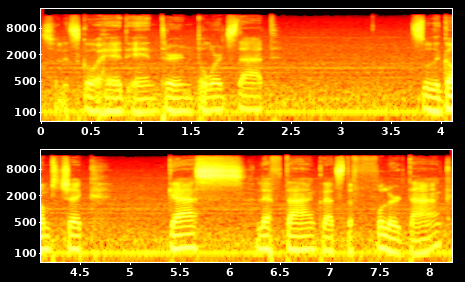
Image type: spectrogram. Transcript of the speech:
So let's go ahead and turn towards that. So the gumps check. Gas, left tank, that's the fuller tank.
